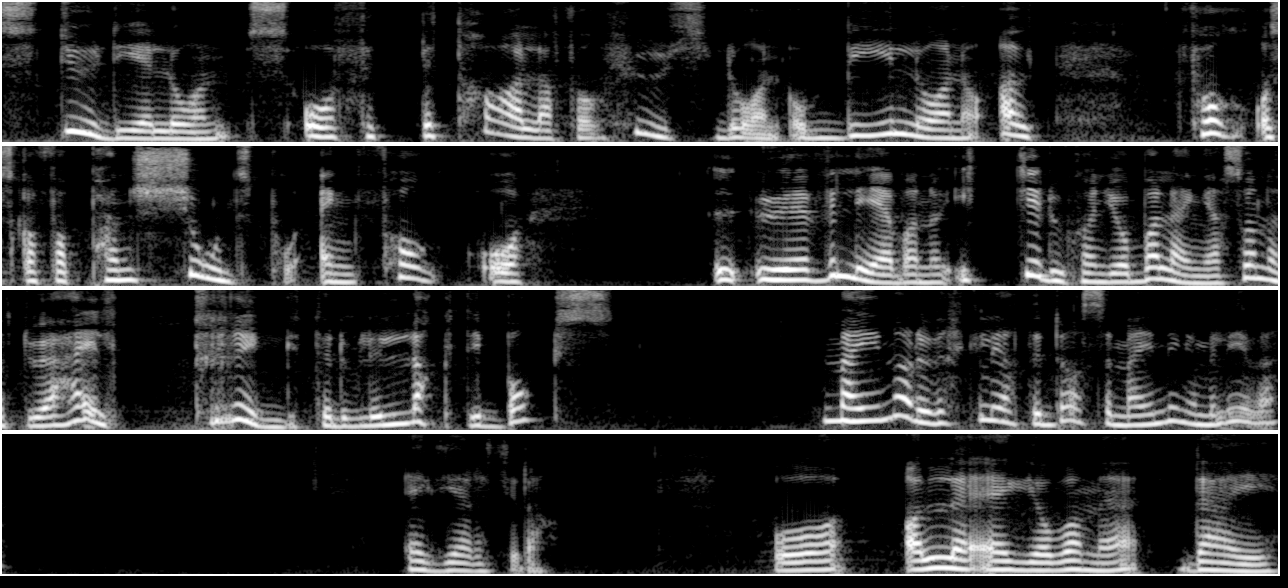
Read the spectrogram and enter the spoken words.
studielån og betale for huslån og billån og alt. For å skaffe pensjonspoeng, for å overleve når ikke du kan jobbe lenger, sånn at du er helt trygg til du blir lagt i boks. Mener du virkelig at det er det som er meningen med livet? Jeg gjør ikke det. Og alle jeg jobber med, de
